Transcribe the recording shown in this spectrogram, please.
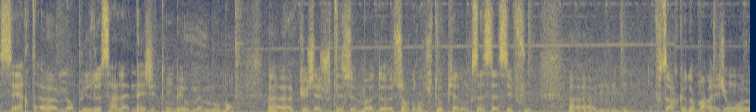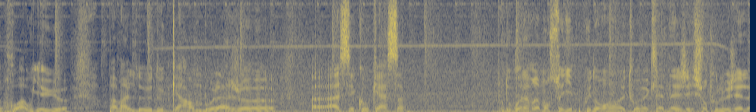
certes euh, mais en plus de ça la neige est tombée au même moment euh, que j'ai ajouté ce mode sur Grand Utopia donc ça c'est assez fou. Euh, faut savoir que dans ma région waouh il y a eu pas mal de, de carambolages assez cocasses donc voilà, vraiment soyez prudents et tout avec la neige et surtout le gel.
